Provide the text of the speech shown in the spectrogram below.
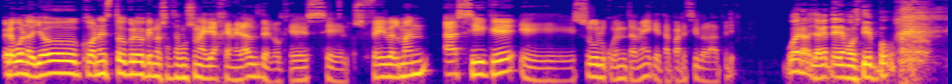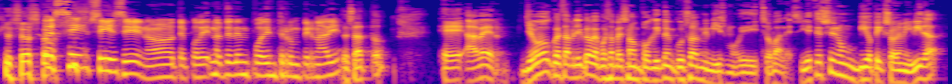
Pero bueno, yo con esto creo que nos hacemos una idea general de lo que es eh, los Fableman. Así que, eh, Sul, cuéntame qué te ha parecido la peli. Bueno, ya que tenemos tiempo. pues sí, sí, sí, no te puede, no te puede interrumpir nadie. Exacto. Eh, a ver, yo con esta película me he puesto a pensar un poquito incluso en mí mismo y he dicho, vale, si yo hiciese un biopic sobre mi vida,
